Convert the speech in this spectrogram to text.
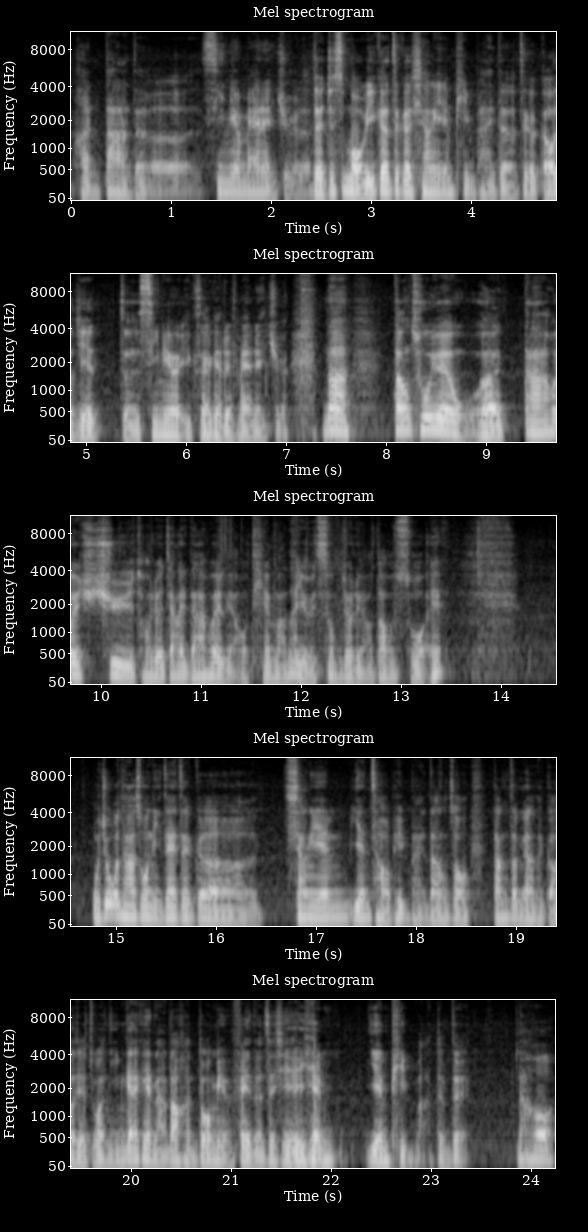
很大的 senior manager 了。对，就是某一个这个香烟品牌的这个高阶的 senior executive manager。那当初因为呃大家会去同学家里，大家会聊天嘛。那有一次我们就聊到说，哎，我就问他说，你在这个香烟烟草品牌当中当这么样的高阶主管，你应该可以拿到很多免费的这些烟烟品嘛，对不对？然后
